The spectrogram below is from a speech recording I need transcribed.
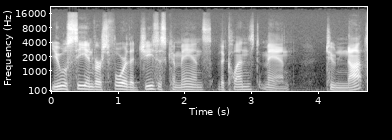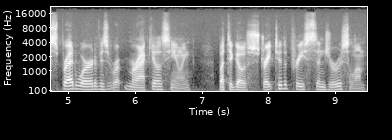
you will see in verse 4 that Jesus commands the cleansed man to not spread word of his miraculous healing, but to go straight to the priests in Jerusalem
